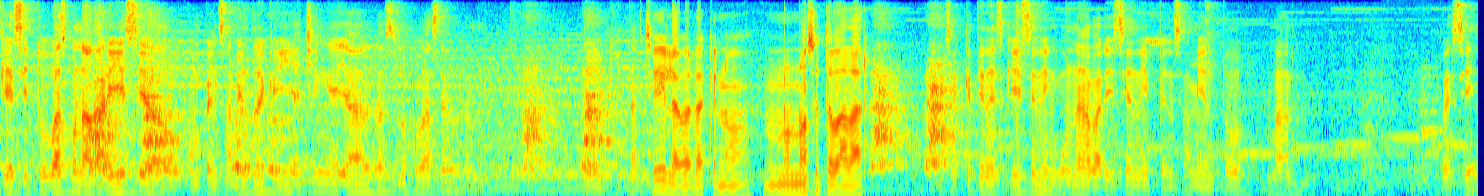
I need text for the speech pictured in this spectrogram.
Que si tú vas con avaricia o con pensamiento de que ya chingue, ya haces lo que va a hacer, te lo quita. Sí, la verdad que no, no, no se te va a dar. sé que tienes que ir sin ninguna avaricia ni pensamiento mal. Pues sí.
